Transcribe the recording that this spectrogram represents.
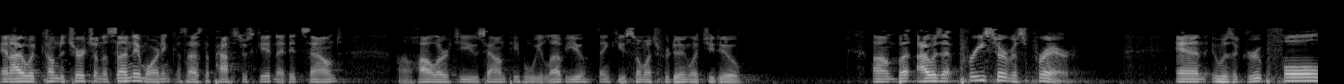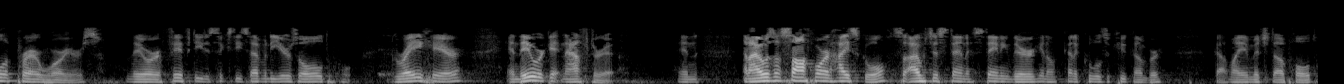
And I would come to church on a Sunday morning because I was the pastor's kid and I did sound. Uh, holler to you, sound people, we love you. Thank you so much for doing what you do. Um, but I was at pre-service prayer, and it was a group full of prayer warriors. They were 50 to 60, 70 years old, gray hair, and they were getting after it. And and I was a sophomore in high school, so I was just standing standing there, you know, kind of cool as a cucumber. Got my image to uphold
